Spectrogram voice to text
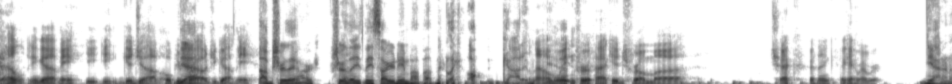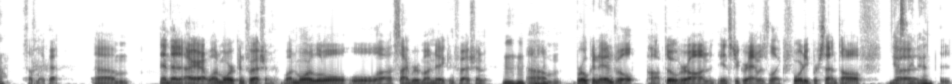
Well you got me. You, you, good job. Hope you're Yeah. proud. You got me. I'm sure they are. I'm sure Yeah. they they saw your name pop up. They're like oh got him. so now i'm waiting for a package from uh czech i think? I can't remember. Yeah i don't know. Something like that. Um, and then I got one more confession, one more little little uh, Cyber Monday confession. mm-hmm, Um, Broken Anvil popped over on Instagram as like forty percent off. Yes, they uh, did. th-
